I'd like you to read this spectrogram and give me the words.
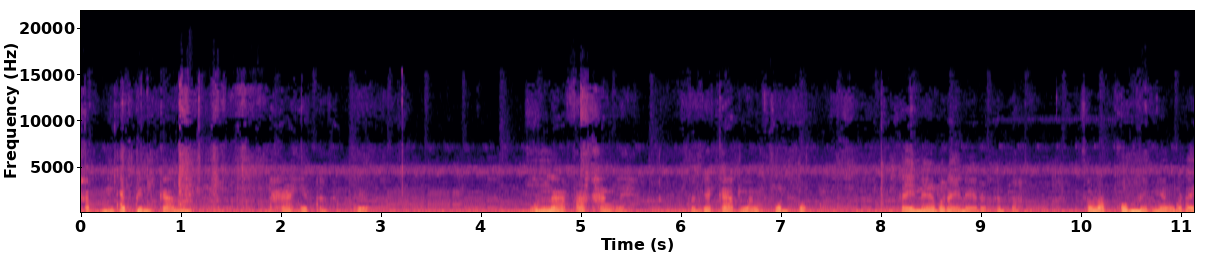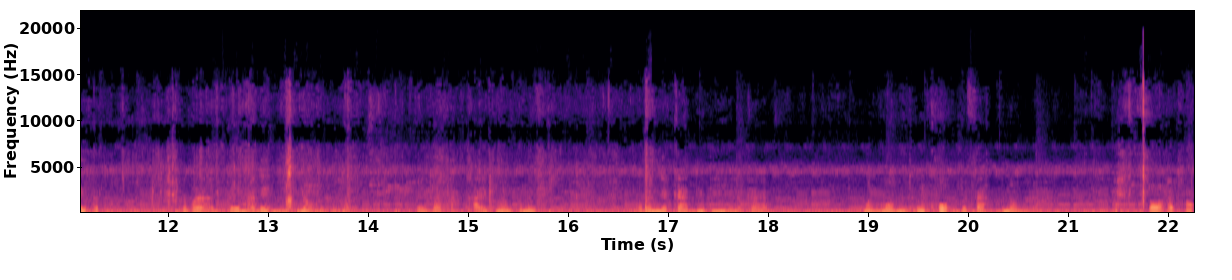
ครับนี่ก็เป็นการหาเห็ดนะครับแบบ อุ่นหนาฟ้าข้างเลยบรรยากาศหลังฝนตก ได้แน่บ่ได้แน่แล้วครับเนาะสำหรับผมเนี่ยยังบ่ได้ครับ แต่ว่าได้มาเล่นนิดหน่อยนะครับได้มาทักทายเพื่อนคนนี้เอาบรรยากาศดีๆ แล้วก็ม้วนๆทั้งโคกไปฝากพี่น้องนะครับไปต่อครับเขา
